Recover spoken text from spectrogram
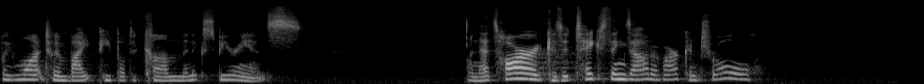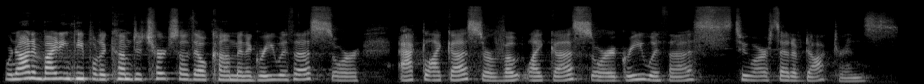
we want to invite people to come and experience. And that's hard because it takes things out of our control. We're not inviting people to come to church so they'll come and agree with us or act like us or vote like us or agree with us to our set of doctrines.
